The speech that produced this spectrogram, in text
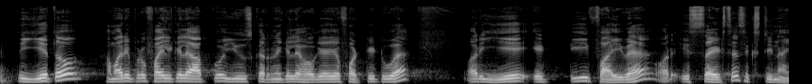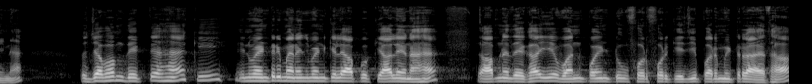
तो ये तो हमारी प्रोफ़ाइल के लिए आपको यूज़ करने के लिए हो गया, ये 42 है और ये 85 है और इस साइड से 69 है। तो जब हम देखते हैं कि इन्वेंट्री मैनेजमेंट के लिए आपको क्या लेना है तो आपने देखा ये 1.244 केजी पर मीटर आया था।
